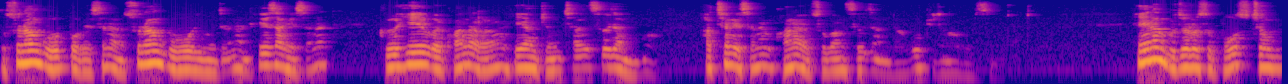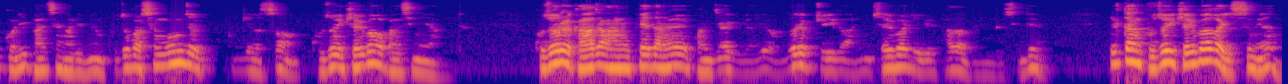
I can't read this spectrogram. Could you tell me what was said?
또 순환구호법에서는 순환구호 의무자는 해상에서는 그 해역을 관할하는 해양경찰서장이고 하천에서는 관할 소방서장이라고 규정하고 있습니다. 해난 구조로서 보수 청구권이 발생하려면 구조가 성공적이어서 구조의 결과가 발생해야 합니다. 구조를 가장하는 폐단을 방지하기 위하여 노력주의가 아닌 결과주의를 받아들이는 것인데요. 일단 구조의 결과가 있으면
